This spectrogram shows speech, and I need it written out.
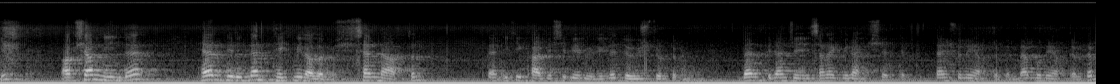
git. Akşamleyin de her birinden tekmil alırmış. Sen ne yaptın? Ben iki kardeşi birbiriyle dövüştürdüm. Ben filanca insana günah işlettim. Ben şunu yaptırdım, ben bunu yaptırdım.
